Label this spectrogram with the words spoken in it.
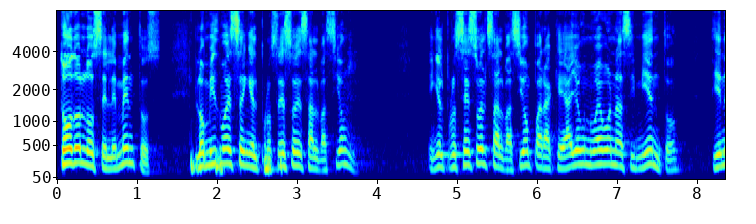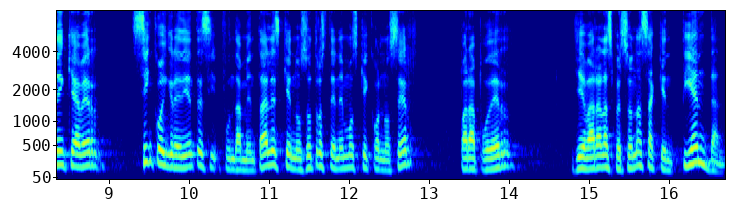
Todos los elementos. Lo mismo es en el proceso de salvación. En el proceso de salvación, para que haya un nuevo nacimiento, tienen que haber cinco ingredientes fundamentales que nosotros tenemos que conocer para poder llevar a las personas a que entiendan.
